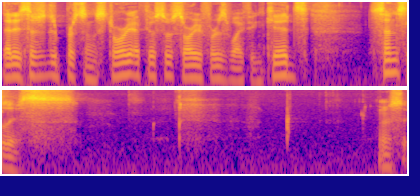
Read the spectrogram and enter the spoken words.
That is such a depressing story. I feel so sorry for his wife and kids. Senseless. Let's see.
